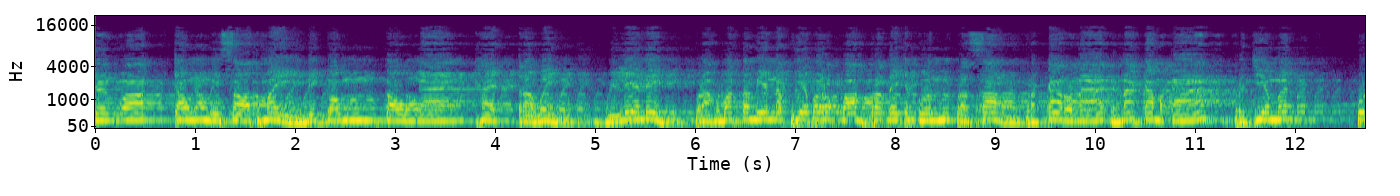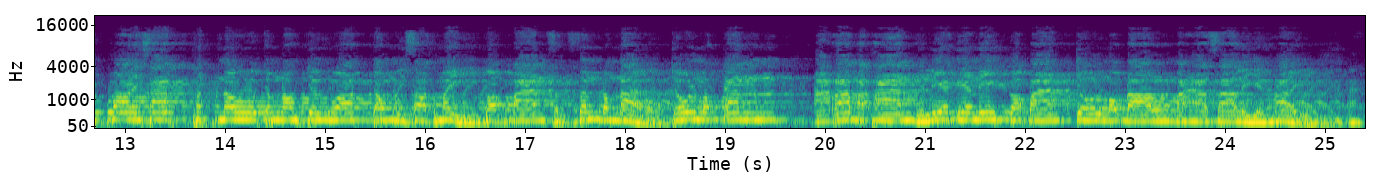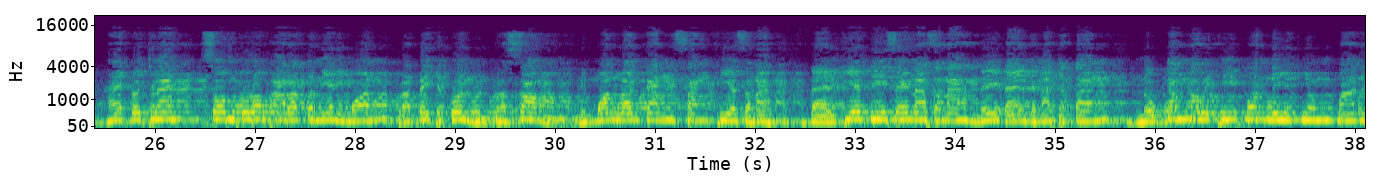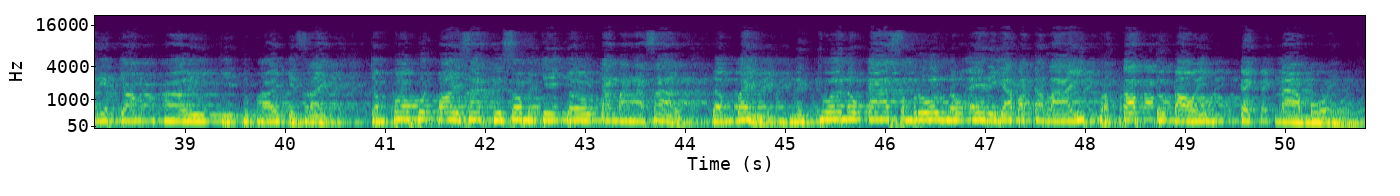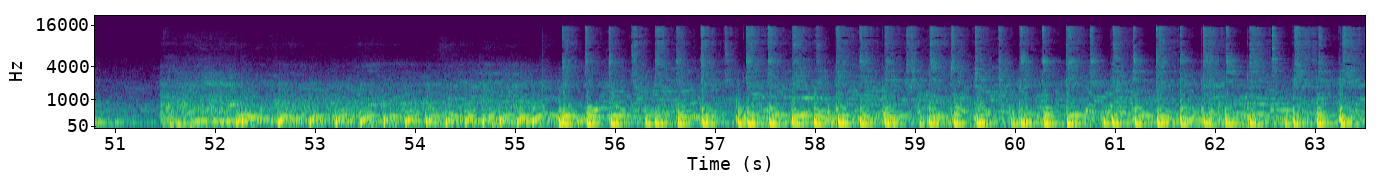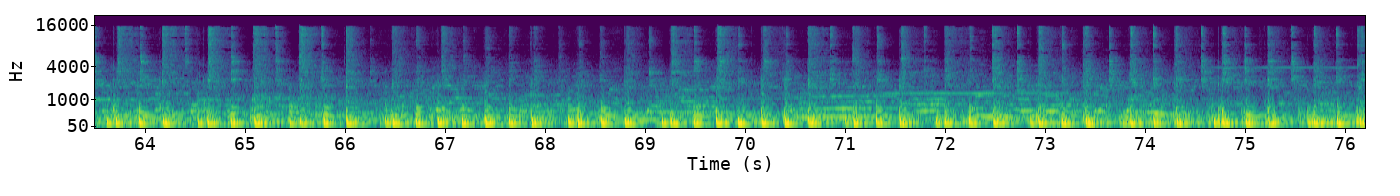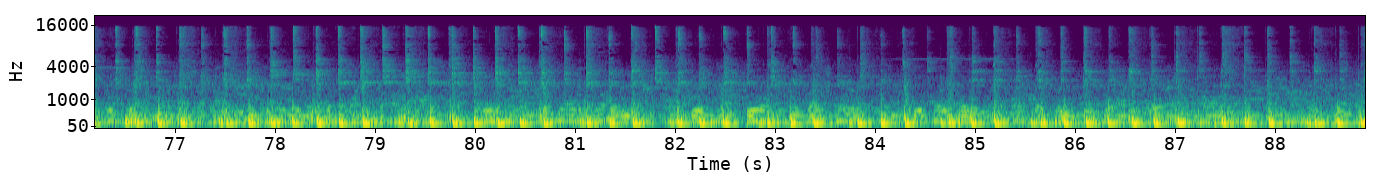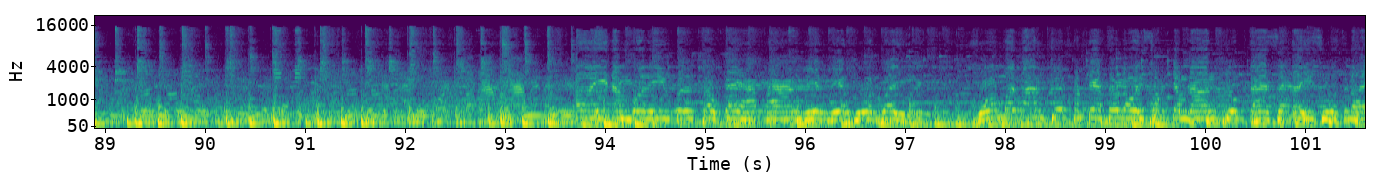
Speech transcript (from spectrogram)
ជើងវត្តចុងវិសរថ្មីនិគមកោងាខេត្តត្រាវិញវេលានេះប្រវត្តិមានភាពរបស់ប្រដេជគុណប្រសង់ប្រការណាគណៈកម្មការប្រជាមិត្តពុទ្ធបរិស័ទស្ថិតនៅចំណោះជើងវត្តចុងវិសរថ្មីក៏បានសន្សំដំណើរចូលមកកាន់អារាមដ្ឋានវេលាគ្រានេះក៏បានចូលមកដល់មហាសាលយើងហើយ ហេតុដូច្នេះសូមគោរពអារាធនានិមន្តប្រដេជគុណប្រសង់និមន្តឡើងកាន់សង្ឃាសនៈដែលជាទីសេនាសនៈនៃដែលគណៈចតាំងនៅកម្មវិធីបុណ្យនេះខ្ញុំបានរៀបចំហើយជាទុកហើយជាស្រេចចំពោះពុទ្ធបរិស័ទគឺសូមអញ្ជើញចូលកាន់មហាសាលដើម្បីនឹងធ្វើនៅការសម្រួលនៅអេរិយាបថទាំងឡាយប្រកបទៅដោយកិច្ចណាមួយហើយ ហាខាងរៀងរៀងខ្លួនវិញសូមឲ្យបានជួបប្រទេសទៅដោយសុខចម្រើនជួបតែសេចក្តីសួស្តី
